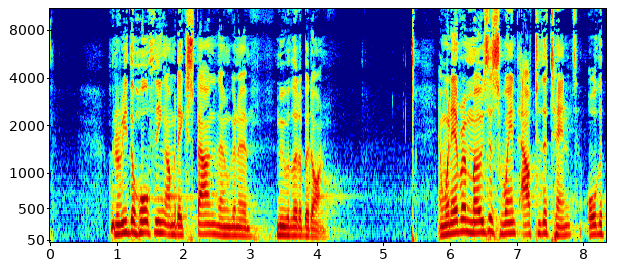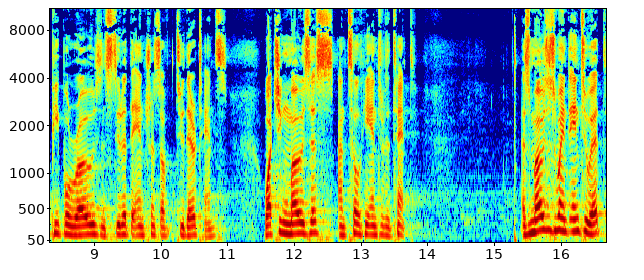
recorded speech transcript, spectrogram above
I'm going to read the whole thing. I'm going to expound and then I'm going to move a little bit on. And whenever Moses went out to the tent, all the people rose and stood at the entrance of, to their tents, watching Moses until he entered the tent. As Moses went into it,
